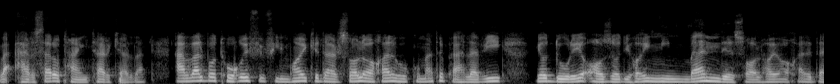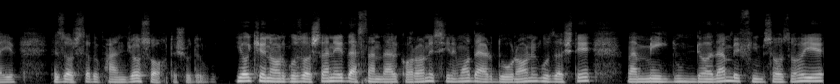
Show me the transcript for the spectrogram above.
و عرصه رو تنگتر کردن. اول با توقیف فیلم هایی که در سال آخر حکومت پهلوی یا دوره آزادی های نیمبند سالهای آخر دهه 1350 ساخته شده بود. یا کنار گذاشتن دستندرکاران سینما در دوران گذشته و میدون دادن به فیلمسازهای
